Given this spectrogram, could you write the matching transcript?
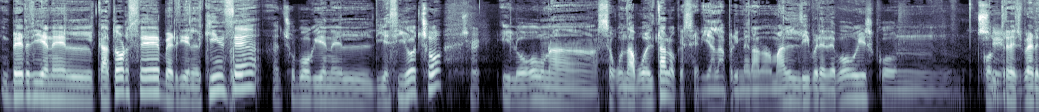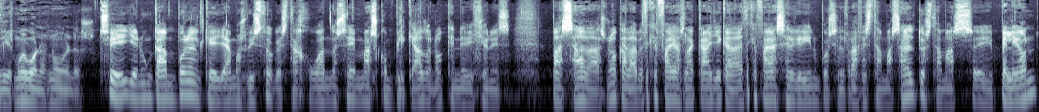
Verdi en el 14, Verdi en el 15, ha hecho bogey en el 18 sí. Y luego una segunda vuelta, lo que sería la primera normal, libre de bogies con, con sí. tres Verdis, muy buenos números. Sí, y en un campo en el que ya hemos visto que está jugándose más complicado ¿no? que en ediciones pasadas. ¿no? Cada vez que fallas la calle, cada vez que fallas el green, pues el RAF está más alto, está más eh, peleón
